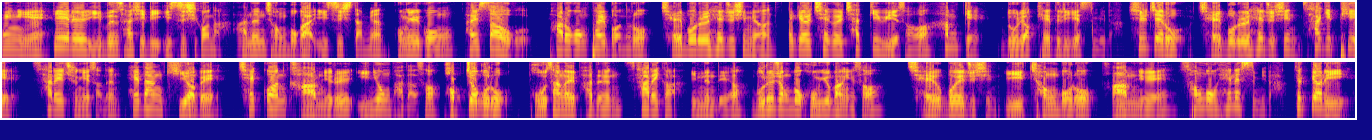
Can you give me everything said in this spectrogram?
행위에 피해를 입은 사실이 있으시거나 아는 정보가 있으시다면 010-8459 8508번으로 제보를 해주시면 해결책을 찾기 위해서 함께 노력해 드리겠습니다. 실제로 제보를 해주신 사기 피해 사례 중에서는 해당 기업의 채권 가압류를 인용받아서 법적으로 보상을 받은 사례가 있는데요. 무료 정보 공유방에서 제보해주신 이 정보로 가압류에 성공해냈습니다. 특별히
